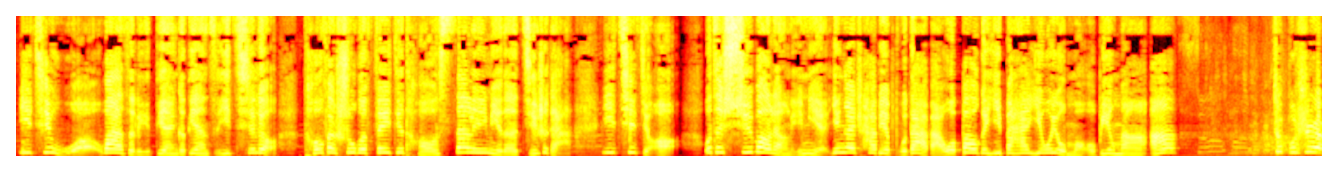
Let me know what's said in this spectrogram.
一七五袜子里垫一个垫子一七六，头发梳个飞机头三厘米的即视感一七九，我再虚报两厘米，应该差别不大吧？我报个一八一，我有毛病吗？啊，这不是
